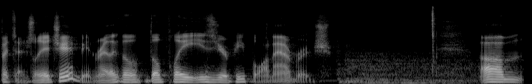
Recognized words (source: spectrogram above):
potentially a champion, right? Like they'll they'll play easier people on average. Um,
